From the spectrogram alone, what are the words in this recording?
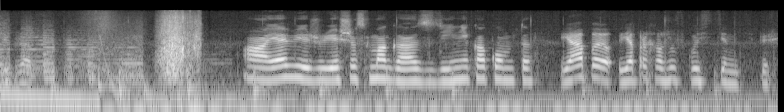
прибраться. А, я вижу, я сейчас в магазине каком-то. Я, по, я прохожу сквозь стены теперь.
